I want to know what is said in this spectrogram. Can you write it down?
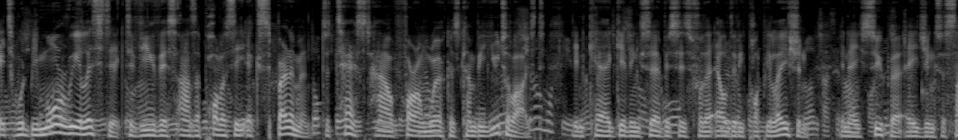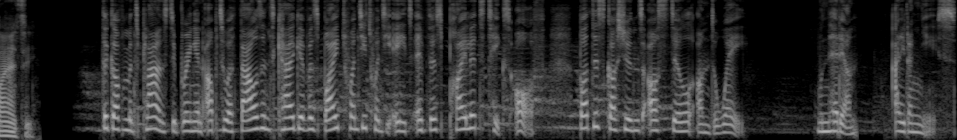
It would be more realistic to view this as a policy experiment to test how foreign workers can be utilized in caregiving services for the elderly population in a super aging society. The government plans to bring in up to 1,000 caregivers by 2028 if this pilot takes off, but discussions are still underway. Moon Hye-ryeon, Arirang News.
